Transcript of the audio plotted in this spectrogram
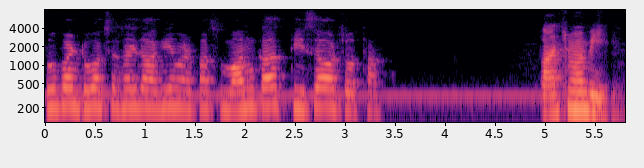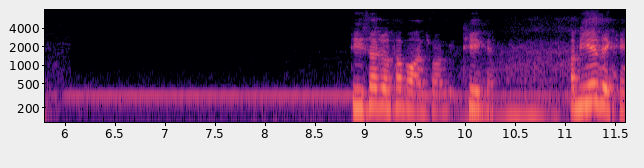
2.2 एक्सरसाइज आ गई हमारे पास। वन का तीसरा और चौथा। पांचवा भी। तीसरा चौथा पांचवा भी, ठीक है। अब ये देखें।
